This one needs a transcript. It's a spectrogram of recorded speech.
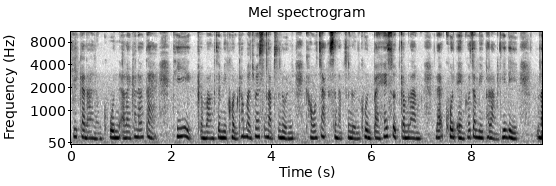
ที่การงานของคุณอะไรก็แล้วแต่ที่กำลังจะมีคนเข้ามาช่วยสนับสนุน เขาจะสนับสนุนคุณไปให้สุดกำลัง และคุณเองก็จะมีพลังที่ดีน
